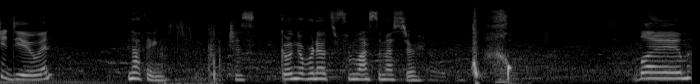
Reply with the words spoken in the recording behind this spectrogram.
you doing? Nothing. Just going over notes from last semester. Lame.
